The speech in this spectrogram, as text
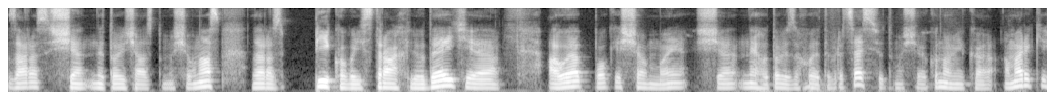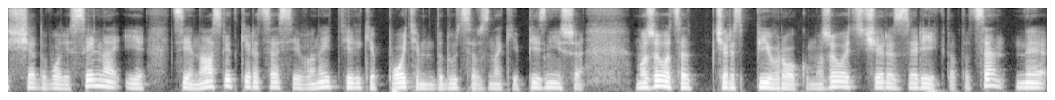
зараз ще не той час, тому що в нас зараз піковий страх людей, е, але поки що ми ще не готові заходити в рецесію, тому що економіка Америки ще доволі сильна, і ці наслідки рецесії вони тільки потім дадуться в знаки пізніше. Можливо, це через півроку, можливо, через рік. Тобто це не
